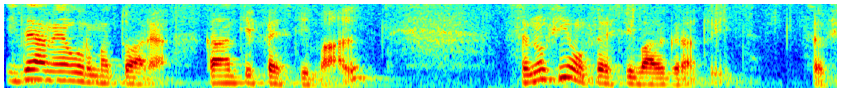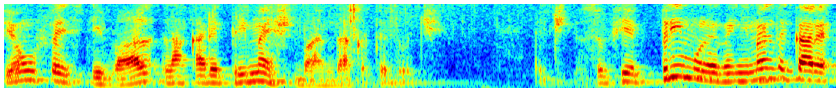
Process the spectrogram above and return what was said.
Ideea mea e următoarea, ca antifestival, să nu fie un festival gratuit, să fie un festival la care primești bani dacă te duci. Deci să fie primul eveniment în care,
